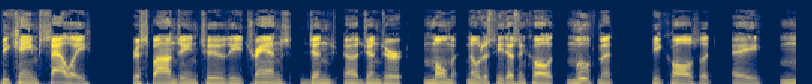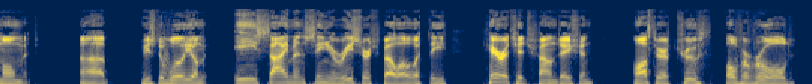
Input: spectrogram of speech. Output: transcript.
Became Sally, responding to the transgender moment. Notice he doesn't call it movement, he calls it a moment. Uh, he's the William E. Simon Senior Research Fellow at the Heritage Foundation, author of Truth Overruled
